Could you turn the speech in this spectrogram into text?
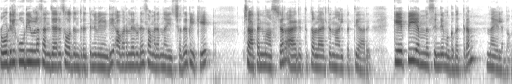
റോഡിൽ കൂടിയുള്ള സഞ്ചാര സ്വാതന്ത്ര്യത്തിന് വേണ്ടി അവർണരുടെ സമരം നയിച്ചത് പി കെ ചാത്തൻ മാസ്റ്റർ ആയിരത്തി തൊള്ളായിരത്തി നാൽപ്പത്തി ആറ് കെ പി എം എസിന്റെ മുഖപത്രം നയലഭം.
